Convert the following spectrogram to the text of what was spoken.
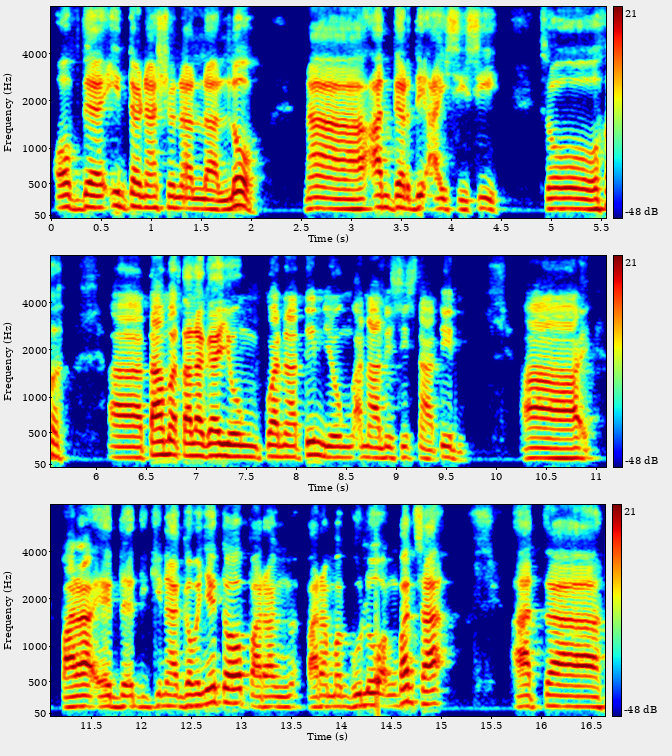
of the international ah, law na under the ICC. So ah, tama talaga yung kuha natin, yung analysis natin. Ah, para eh, ginagawa niya ito parang para magulo ang bansa at ah,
